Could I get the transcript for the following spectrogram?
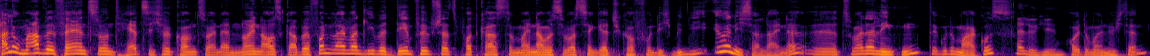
Hallo Marvel-Fans und herzlich willkommen zu einer neuen Ausgabe von Leinwandliebe, dem Filmstarts-Podcast. Mein Name ist Sebastian Gertschikow und ich bin wie immer nicht alleine. Äh, zu meiner Linken der gute Markus. Hallöchen. Heute mal nüchtern.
